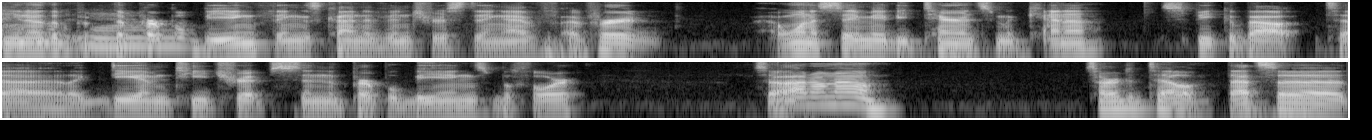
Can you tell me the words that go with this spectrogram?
You know, the yeah. the purple being thing is kind of interesting. I've I've heard, I want to say maybe Terence McKenna speak about uh, like DMT trips and the purple beings before. So I don't know. it's hard to tell. That's uh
